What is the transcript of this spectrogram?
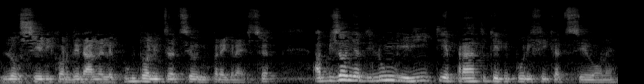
lo si ricorderà nelle puntualizzazioni pregresse, ha bisogno di lunghi riti e pratiche di purificazione,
